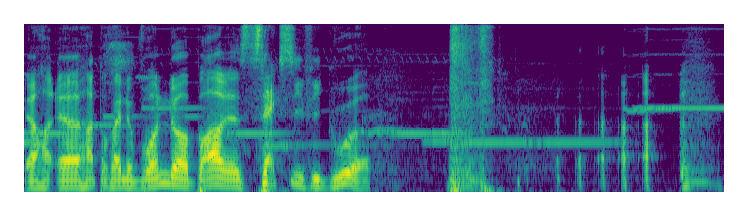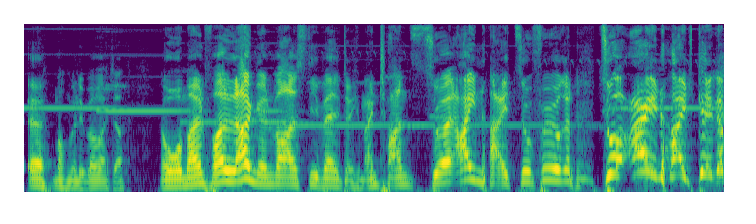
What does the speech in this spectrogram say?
er hat, er hat doch eine wunderbare, sexy Figur. Äh, machen wir lieber weiter. Oh, mein Verlangen war es, die Welt durch meinen Tanz zur Einheit zu führen. Zur Einheit gegen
